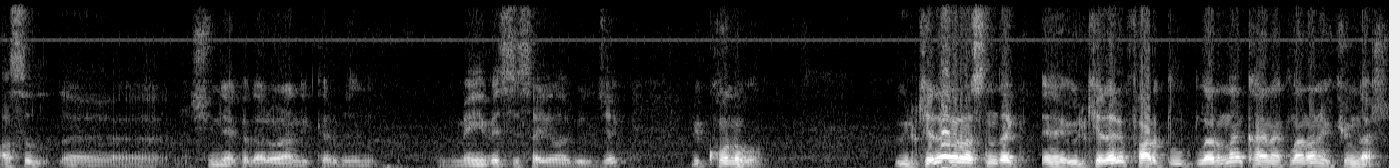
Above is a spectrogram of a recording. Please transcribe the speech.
Asıl e, şimdiye kadar öğrendiklerimizin meyvesi sayılabilecek bir konu bu. Ülkeler arasında e, ülkelerin farklılıklarından kaynaklanan hükümler.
